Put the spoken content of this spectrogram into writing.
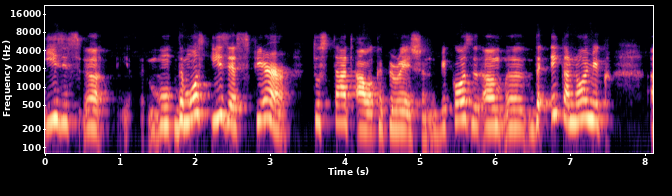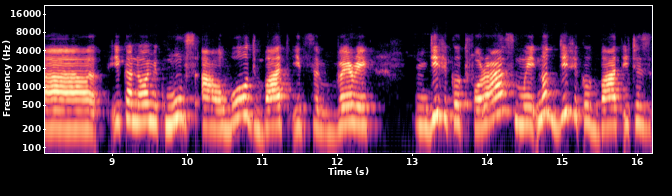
easy the most easiest sphere to start our cooperation because um, uh, the economic uh, economic moves our world, but it's a very difficult for us, may, not difficult, but it is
